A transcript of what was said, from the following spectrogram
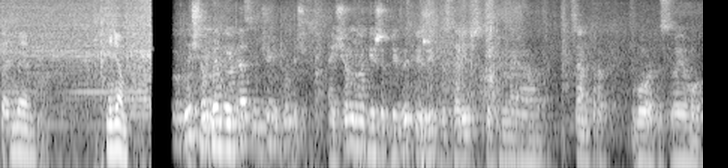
Да. Идем. Лучше в этой локации ничего не купишь. А еще многие же привыкли жить в исторических э, центрах города своего.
